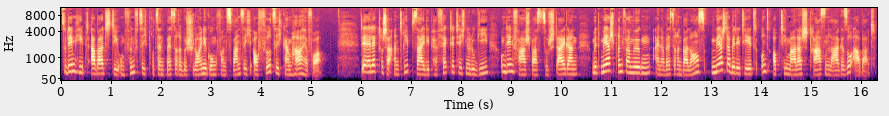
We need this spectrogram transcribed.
Zudem hebt Abarth die um 50 Prozent bessere Beschleunigung von 20 auf 40 kmh hervor. Der elektrische Antrieb sei die perfekte Technologie, um den Fahrspaß zu steigern, mit mehr Sprintvermögen, einer besseren Balance, mehr Stabilität und optimaler Straßenlage, so Abarth.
